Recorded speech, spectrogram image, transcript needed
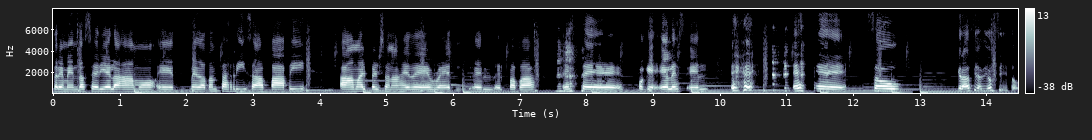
tremenda serie, la amo, eh, me da tanta risa. Papi ama el personaje de Red, el, el papá, este, porque él es él. este, so, gracias Diosito.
